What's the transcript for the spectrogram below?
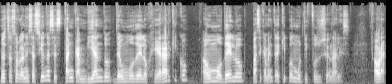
Nuestras organizaciones están cambiando de un modelo jerárquico a un modelo básicamente de equipos multifuncionales. Ahora,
